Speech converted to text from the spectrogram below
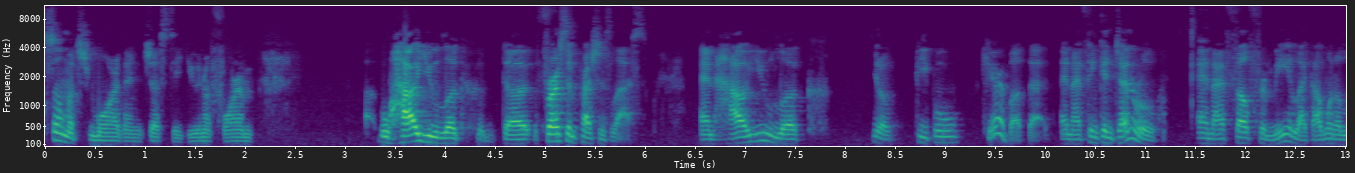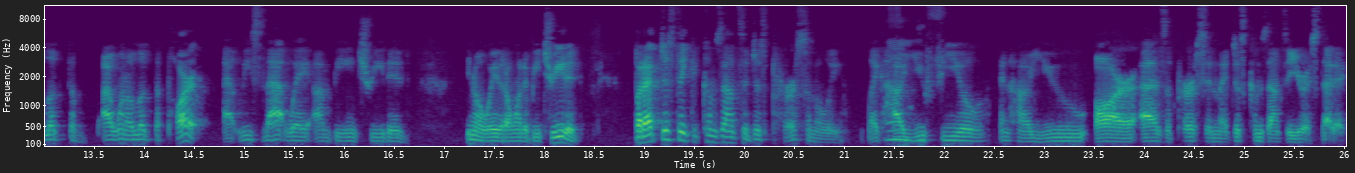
so much more than just a uniform. How you look, the first impressions last. And how you look, you know, people care about that. And I think in general, and I felt for me like I want to look the I want to look the part. At least that way I'm being treated, you know, a way that I want to be treated. But I just think it comes down to just personally, like how mm. you feel and how you are as a person. That just comes down to your aesthetic.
